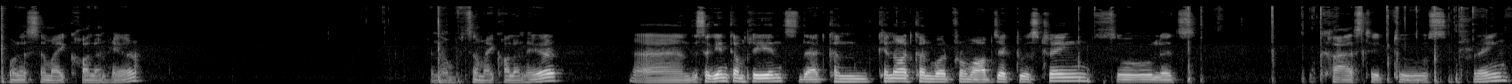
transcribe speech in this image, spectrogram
put a semicolon here. And then semicolon here. And this again complains that con cannot convert from object to a string. So let's cast it to string.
